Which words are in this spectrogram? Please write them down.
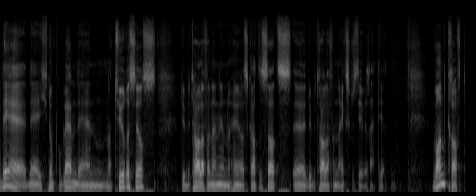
det, er- det er ikke noe problem. Det er en naturressurs. Du betaler for den gjennom en høyere skattesats. eh, du betaler for den eksklusive rettigheten. Vannkraft.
